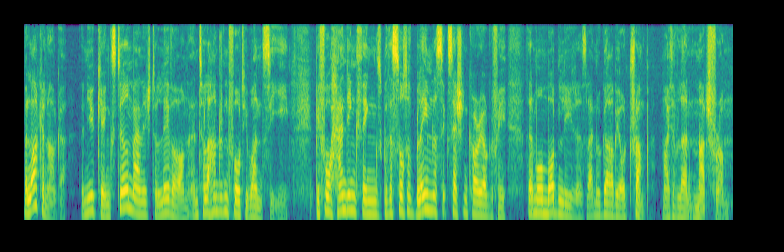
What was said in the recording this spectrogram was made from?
Mahallaka Naga the new king still managed to live on until 141 CE, before handing things with a sort of blameless succession choreography that more modern leaders like Mugabe or Trump might have learnt much from.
